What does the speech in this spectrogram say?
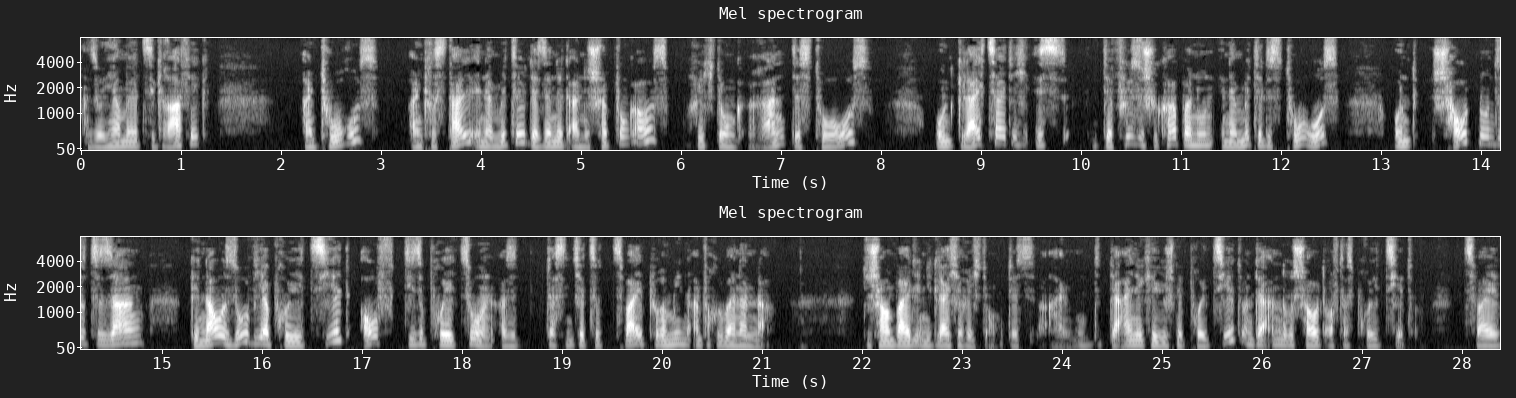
Also hier haben wir jetzt die Grafik, ein Torus ein Kristall in der Mitte, der sendet eine Schöpfung aus, Richtung Rand des Torus. Und gleichzeitig ist der physische Körper nun in der Mitte des Torus und schaut nun sozusagen genau so, wie er projiziert auf diese Projektion. Also das sind jetzt so zwei Pyramiden einfach übereinander. Die schauen beide in die gleiche Richtung. Das, der eine Kegelschnitt projiziert und der andere schaut auf das Projizierte. Zwei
